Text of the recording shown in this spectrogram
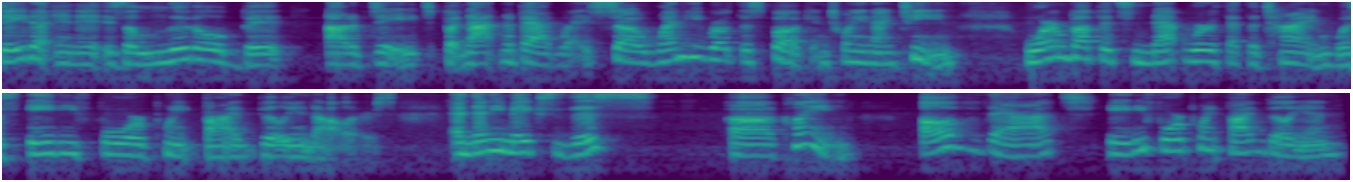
data in it is a little bit out of date, but not in a bad way. So when he wrote this book in 2019, Warren Buffett's net worth at the time was $84.5 billion. And then he makes this uh, claim of that 84.5 billion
